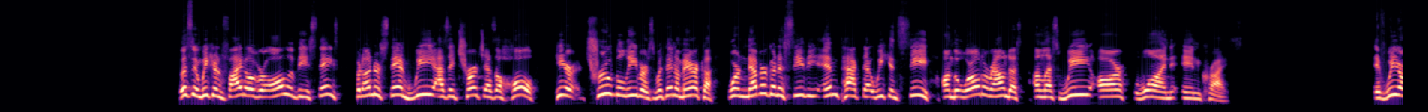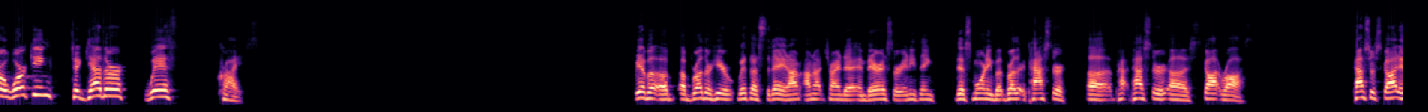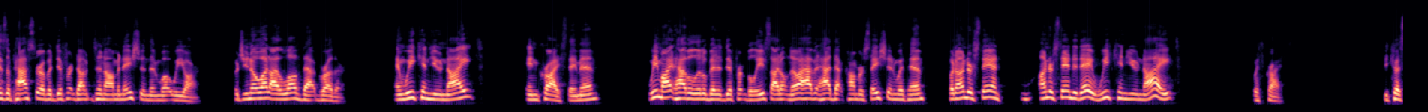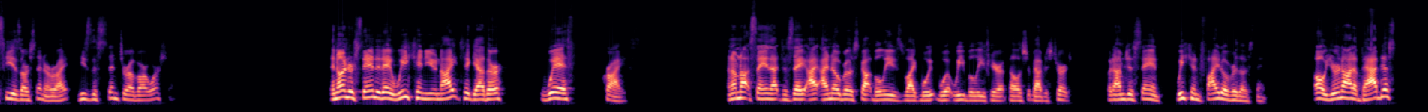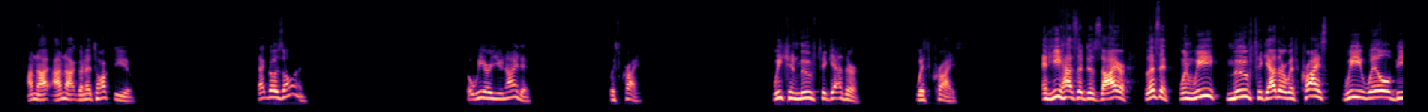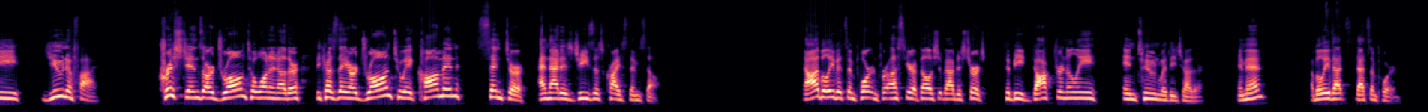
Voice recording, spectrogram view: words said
Listen, we can fight over all of these things, but understand we as a church as a whole here, true believers within America, we're never going to see the impact that we can see on the world around us unless we are one in Christ. If we are working together with Christ. We have a, a, a brother here with us today, and I'm, I'm not trying to embarrass or anything this morning, but brother, Pastor, uh, Pastor uh, Scott Ross. Pastor Scott is a pastor of a different de- denomination than what we are. But you know what? I love that brother. And we can unite in Christ. Amen. We might have a little bit of different beliefs. I don't know. I haven't had that conversation with him, but understand understand today we can unite with Christ. Because he is our center, right? He's the center of our worship. And understand today we can unite together with Christ. And I'm not saying that to say, I, I know Brother Scott believes like we, what we believe here at Fellowship Baptist Church, but I'm just saying we can fight over those things. Oh, you're not a Baptist? I'm not, I'm not going to talk to you. That goes on. But we are united with Christ. We can move together with Christ. And He has a desire. Listen, when we move together with Christ, we will be unified. Christians are drawn to one another because they are drawn to a common center, and that is Jesus Christ Himself. Now, I believe it's important for us here at Fellowship Baptist Church to be doctrinally in tune with each other. Amen? I believe that's, that's important.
